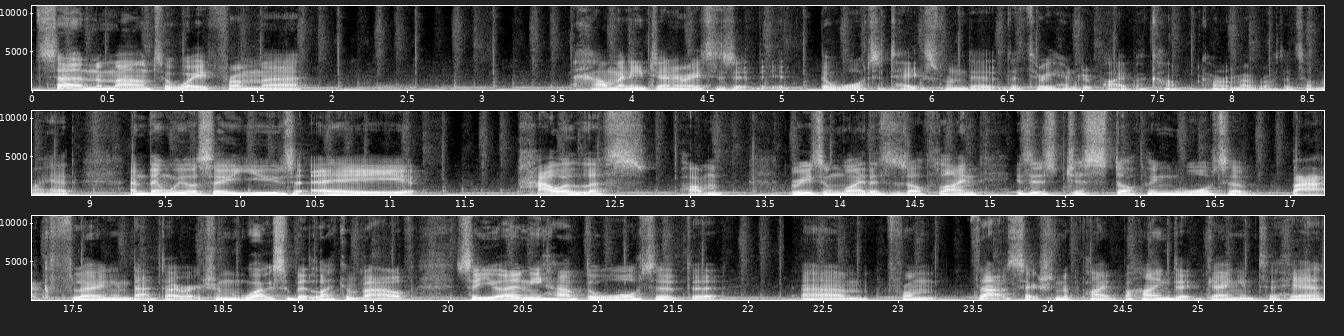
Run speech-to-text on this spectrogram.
certain amount away from uh, how many generators it, it, the water takes from the, the 300 pipe. I can't, can't remember off the top of my head. And then we also use a powerless pump the reason why this is offline is it's just stopping water back flowing in that direction. It works a bit like a valve. So you only have the water that um, from that section of pipe behind it going into here.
